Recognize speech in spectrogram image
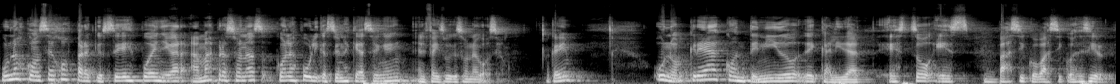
unos consejos para que ustedes puedan llegar a más personas con las publicaciones que hacen en el Facebook de su negocio. ¿Ok? Uno, crea contenido de calidad. Esto es básico, básico. Es decir,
